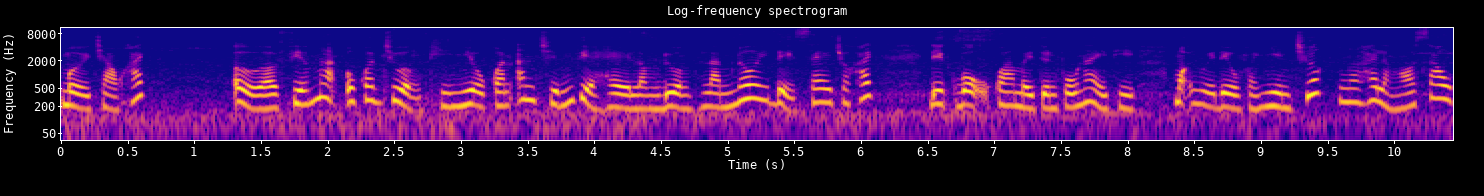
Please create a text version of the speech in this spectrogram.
mời chào khách. Ở ờ, phía mạn ô quan trưởng thì nhiều quán ăn chiếm vỉa hè lòng đường làm nơi để xe cho khách đi bộ qua mấy tuyến phố này thì mọi người đều phải nhìn trước ờ, hay là ngó sau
